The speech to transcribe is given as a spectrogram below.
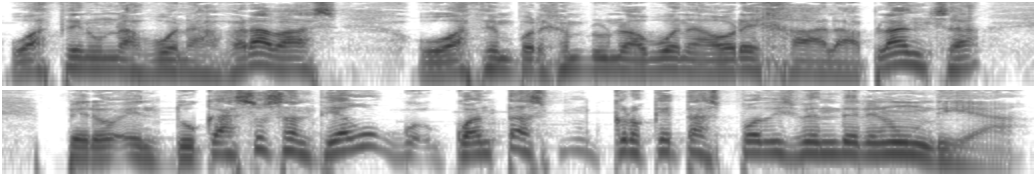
o hacen unas buenas bravas, o hacen, por ejemplo, una buena oreja a la plancha. Pero en tu caso, Santiago, ¿cu- ¿cuántas croquetas podéis vender en un día?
